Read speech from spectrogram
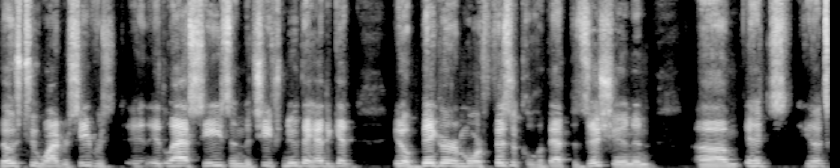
those two wide receivers it, last season. The Chiefs knew they had to get you know, bigger and more physical at that position. And um, it's you know, it's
